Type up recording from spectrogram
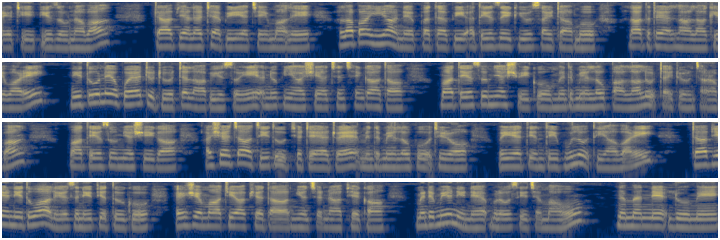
တဲ့အထိပြည်စုံတာပါ။ဒါပြန်လက်ထပ်ပြီးတဲ့အချိန်မှာလည်းအလားပါရေးရနဲ့ပတ်သက်ပြီးအသေးစိတ်ကျူးဆိုင်တာမို့လာတဲ့လာလာခဲ့ပါတယ်။နေသူနဲ့ပွဲအတူတူတက်လာပြီးဆိုရင်အနုပညာရှင်အချင်းချင်းကတော့မတဲစုမြတ်ရွှေကိုမန္တမင်လောက်ပါလားလို့တိုက်တွန်းကြတာပါ။ မသေးစုမြတ်ရှိကအရှက်ကြကြီးသူဖြစ်တဲ့အတွက်မင်းသမီးလုပ်ဖို့အထိတော့မရတင်သေးဘူးလို့သိရပါတယ်။ဒါပြင်နေသူကလည်းဇနီးဖြစ်သူကိုအင်ရှင်မတရားဖြစ်တာမြင်ချင်တာဖြစ်ကောင်မင်းသမီးအနေနဲ့မလို့စေချင်ပါဘူး။နံပါတ်1လူမင်း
